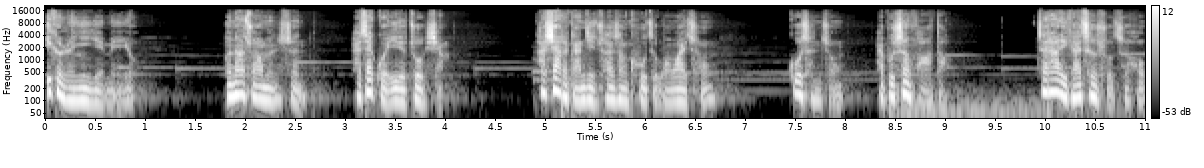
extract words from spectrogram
一个人影也没有，而那抓门声还在诡异的作响。他吓得赶紧穿上裤子往外冲，过程中还不慎滑倒。在他离开厕所之后，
